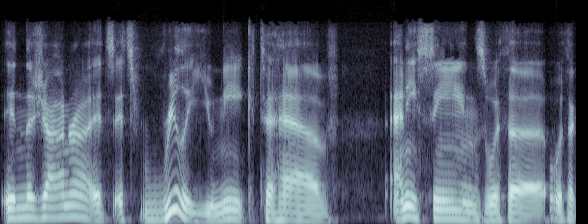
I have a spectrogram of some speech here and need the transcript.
in the genre it's it's really unique to have any scenes with a with a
